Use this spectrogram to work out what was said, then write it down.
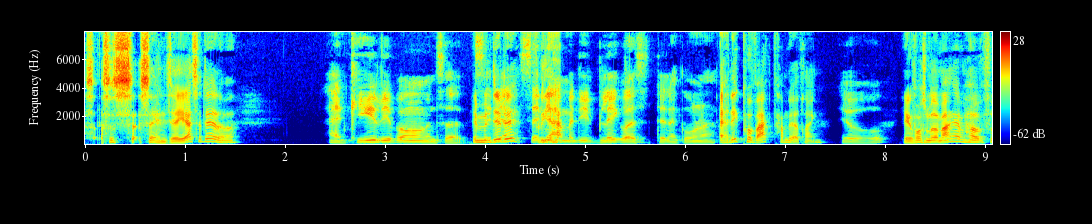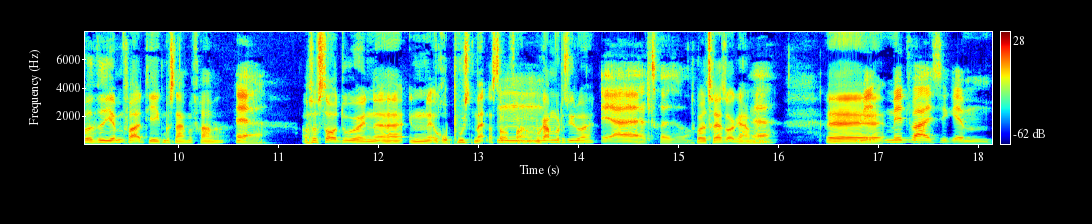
Så, så, så sagde han, ja til det, eller hvad? Han kiggede lige på mig, men så Jamen, det er jeg, det, fordi jeg han- ham et lille blik, hvor den er god nok. Er han ikke på vagt, ham der dreng? Jo. Jeg kan forestille mig, at mange af dem har fået at vide hjemmefra, at de ikke må snakke med fremmede. Ja, Og så står du en, øh, en robust mand, der står mm. for. Hvor gammel må du sige, du er? jeg er 50 år. Du er 50 år gammel. Ja. Øh, Midt, midtvejs igennem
